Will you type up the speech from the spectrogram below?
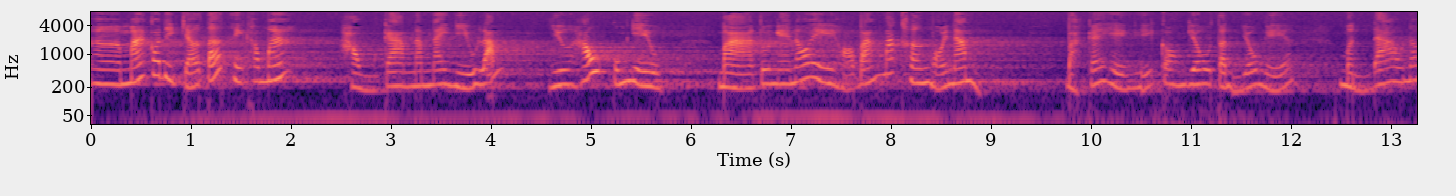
À, Má có đi chợ Tết hay không má? Hồng cam năm nay nhiều lắm Dưa hấu cũng nhiều Mà tôi nghe nói họ bán mắc hơn mọi năm. Bà cái hiền nghĩ con vô tình vô nghĩa. Mình đau nó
